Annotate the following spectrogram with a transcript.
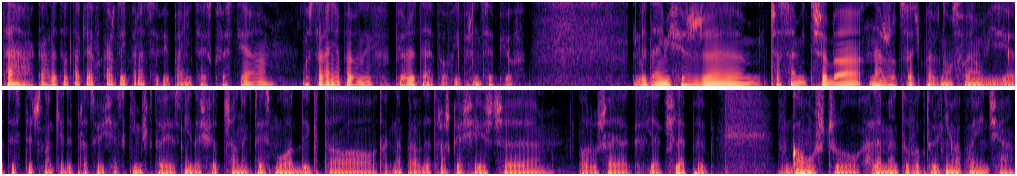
Tak, ale to tak jak w każdej pracy, wie pani, to jest kwestia ustalenia pewnych priorytetów i pryncypiów. Wydaje mi się, że czasami trzeba narzucać pewną swoją wizję artystyczną, kiedy pracuje się z kimś, kto jest niedoświadczony, kto jest młody, kto tak naprawdę troszkę się jeszcze porusza jak, jak ślepy w gąszczu elementów, o których nie ma pojęcia.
